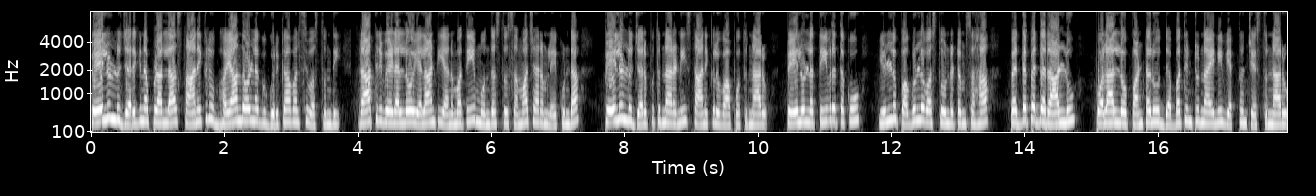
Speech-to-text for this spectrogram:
పేలుళ్ళు జరిగినప్పుడల్లా స్థానికులు భయాందోళనకు గురికావాల్సి వస్తుంది. రాత్రి వేళల్లో ఎలాంటి అనుమతి ముందస్తు సమాచారం లేకుండా పేలుళ్ళు జరుపుతున్నారని స్థానికులు వాపోతున్నారు. పేలుళ్ళ తీవ్రతకు ఇళ్ళు పగుళ్ళు వస్తుండటం సహా పెద్ద పెద్ద రాళ్ళు పొలాల్లో పంటలు దెబ్బతింటున్నాయని వ్యక్తం చేస్తున్నారు.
